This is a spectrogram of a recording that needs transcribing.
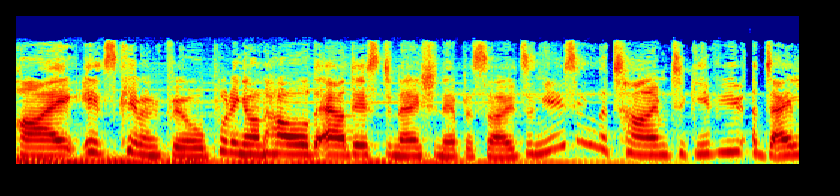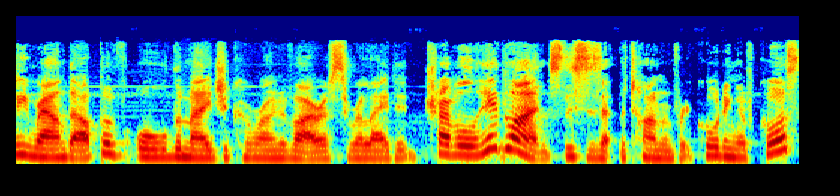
Hi, it's Kim and Phil putting on hold our destination episodes and using the time to give you a daily roundup of all the major coronavirus related travel headlines. This is at the time of recording, of course,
